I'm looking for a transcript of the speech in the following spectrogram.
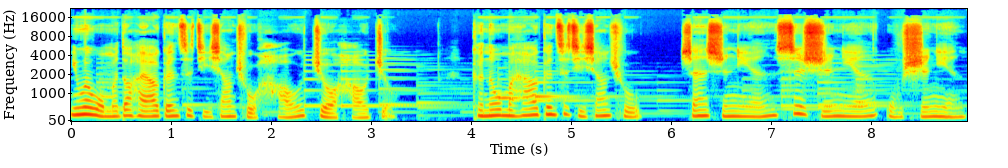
因为我们都还要跟自己相处好久好久，可能我们还要跟自己相处三十年、四十年、五十年。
